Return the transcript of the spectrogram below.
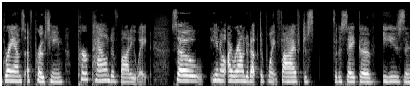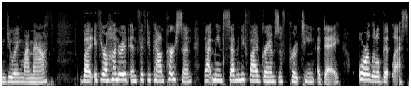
grams of protein per pound of body weight. So you know i rounded it up to 0.5 just for the sake of ease in doing my math. But if you're a 150 pound person that means 75 grams of protein a day or a little bit less.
